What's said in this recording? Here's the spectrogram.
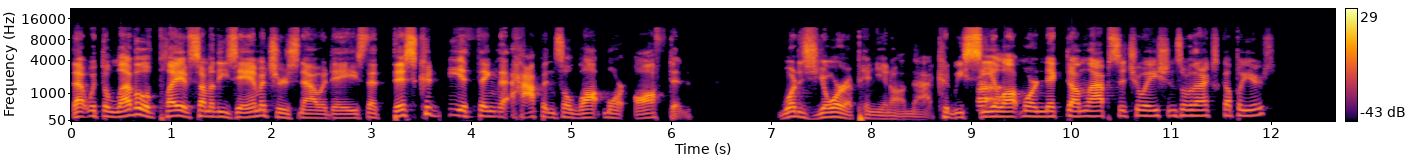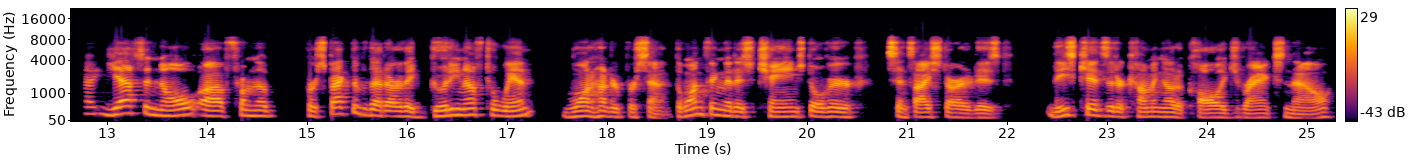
that with the level of play of some of these amateurs nowadays, that this could be a thing that happens a lot more often. What is your opinion on that? Could we see a Uh, lot more Nick Dunlap situations over the next couple of years? Uh, yes and no. Uh, from the perspective that are they good enough to win? 100%. The one thing that has changed over since I started is these kids that are coming out of college ranks now,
